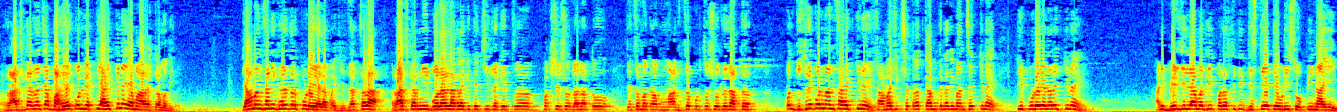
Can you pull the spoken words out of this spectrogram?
राजकारणाच्या बाहेर कोण व्यक्ती आहेत की नाही या महाराष्ट्रामध्ये? त्या माणसांनी खरं तर पुढे यायला पाहिजे. जर चला राजकारणी बोलायला लागला की त्याची लगेच पक्ष शोधला जातो त्याचं मग मागचं पुढचं शोधलं जातं. पण दुसरे कोण माणसं आहेत की नाही? सामाजिक क्षेत्रात काम करणारी माणसं आहेत की नाही? ती पुढे येणार आहेत की नाही? आणि बीड जिल्ह्यामधली परिस्थिती दिसते तेवढी सोपी नाही.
